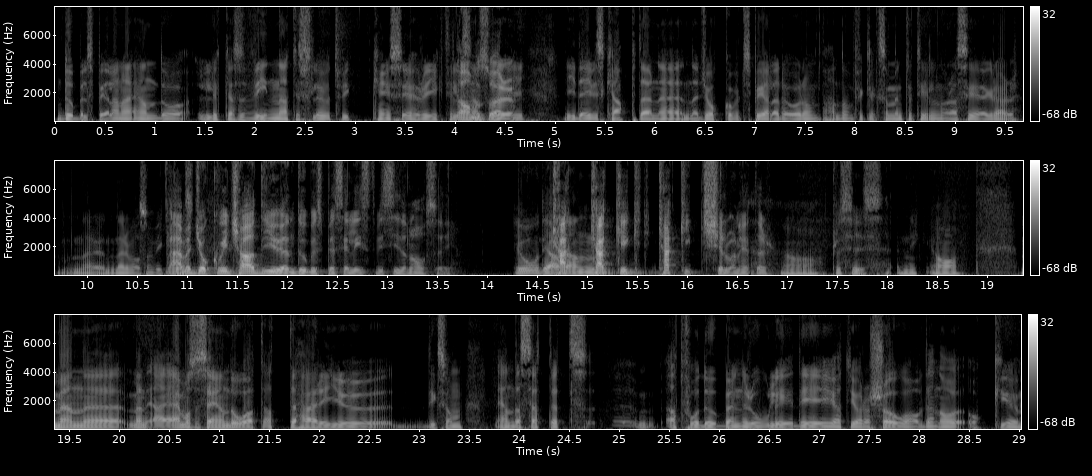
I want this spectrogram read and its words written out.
dubbelspelarna ändå lyckas vinna till slut. Vi kan ju se hur det gick till ja, exempel i, i Davis Cup där när, när Djokovic spelade och de, de fick liksom inte till några segrar när, när det var som viktigast. Nej men Djokovic hade ju en dubbelspecialist vid sidan av sig. Jo, det hade han. Kakic, Kakic eller vad han heter. Ja, precis. Ja. Men, eh, men jag måste säga ändå att, att det här är ju liksom enda sättet att få dubbeln rolig, det är ju att göra show av den. Och, och eh,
